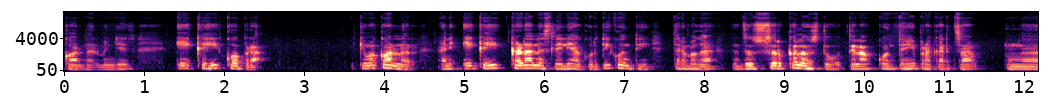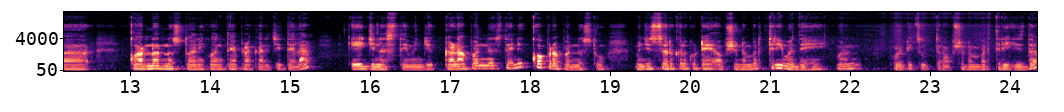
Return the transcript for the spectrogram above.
corner म्हणजेच एकही कोपरा किंवा कॉर्नर आणि एकही कडा नसलेली आकृती कोणती? तर बघा जो सर्कल असतो त्याला कोणत्याही प्रकारचा कॉर्नर नसतो आणि कोणत्याही प्रकारची त्याला एज नसते. म्हणजे कडा पण नसते आणि कोपरा पण नसतो. म्हणजे सर्कल कुठे आहे? ऑप्शन नंबर थ्रीमध्ये आहे. म्हणून फोर्टीचं उत्तर option number three is the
